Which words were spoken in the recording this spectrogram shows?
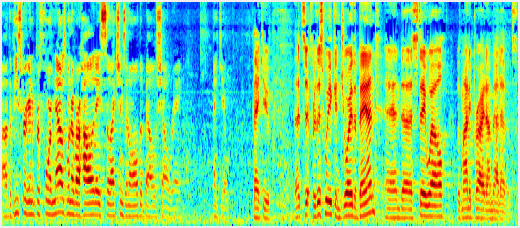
Uh, the piece we're going to perform now is one of our holiday selections, and all the bells shall ring. Thank you. Thank you. That's it for this week. Enjoy the band and uh, stay well. With Monty Pride, I'm Matt Evans.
